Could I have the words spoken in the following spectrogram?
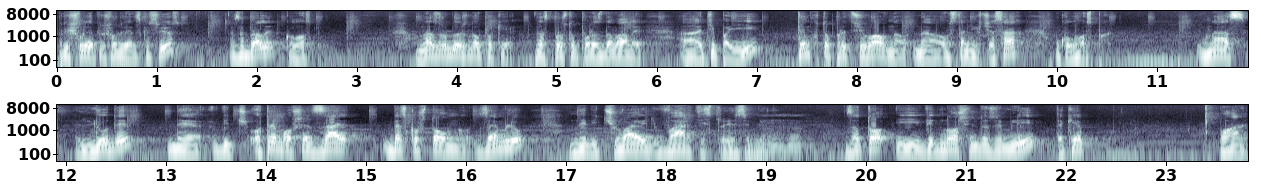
Прийшли, прийшов Радянський Союз, забрали колгоспи. У нас зробили ж навпаки. Нас просто пороздавали а, ті паї тим, хто працював на, на останніх часах у колгоспах. У нас люди, не відч... отримавши за безкоштовну землю, не відчувають вартість тої землі. Зато і відношення до землі таке погане.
